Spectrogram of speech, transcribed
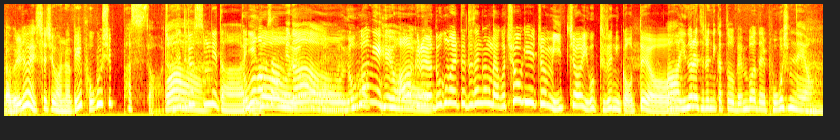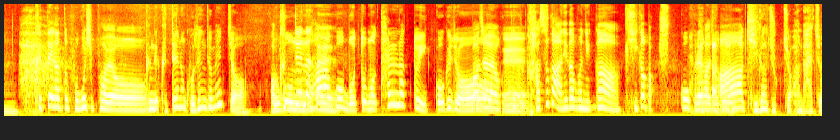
WSG 워너비 보고 싶었어. 전해드렸습니다. 너무 이거, 감사합니다. 요, 영광이에요. 아 그래요. 녹음할 때도 생각나고 추억이 좀 있죠. 이 곡 들으니까 어때요? 아, 이 노래 들으니까 또 멤버들 보고 싶네요. 음. 그때가 또 보고 싶어요. 근데 그때는 고생 좀 했죠. 어, 그때는, 하고 뭐 또 막 탈락도 있고 그죠. 맞아요. 그때 예. 그 가수가 아니다 보니까 기가 막 죽고 그래가지고 아 기가 죽죠. 아 맞아.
